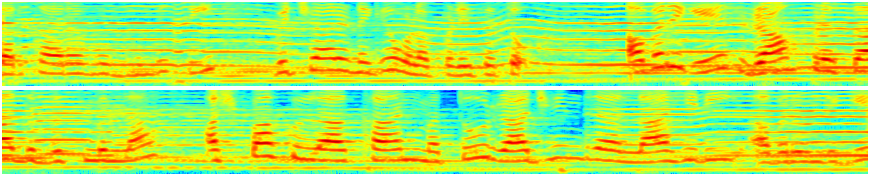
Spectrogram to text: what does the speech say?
ಸರ್ಕಾರವು ಬಂಧಿಸಿ ವಿಚಾರಣೆಗೆ ಒಳಪಡಿಸಿತು. ಅವರಿಗೆ ರಾಮ್ ಪ್ರಸಾದ್ ಬಿಸ್ಮಿಲ್ಲಾ, ಅಶ್ಫಾಕುಲ್ಲಾ ಖಾನ್ ಮತ್ತು ರಾಜೇಂದ್ರ ಲಾಹಿರಿ ಅವರೊಂದಿಗೆ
